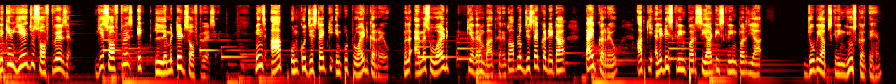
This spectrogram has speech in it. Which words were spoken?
लेकिन ये जो सॉफ्टवेयर हैं, ये सॉफ्टवेयर एक लिमिटेड सॉफ्टवेयर है। मीन्स आप उनको जिस टाइप की इनपुट प्रोवाइड कर रहे हो मतलब एम एस वर्ड की अगर हम बात करें तो आप लोग जिस टाइप का डेटा टाइप कर रहे हो, आपकी एलईडी स्क्रीन पर सीआरटी स्क्रीन पर या जो भी आप स्क्रीन यूज़ करते हैं,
